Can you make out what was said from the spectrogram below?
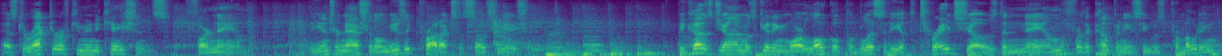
as Director of Communications for NAMM, the International Music Products Association. Because John was getting more local publicity at the trade shows than NAMM for the companies he was promoting,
